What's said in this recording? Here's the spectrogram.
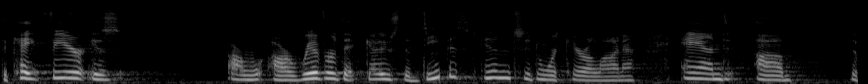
the Cape Fear is our, our river that goes the deepest into North Carolina, and um, the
